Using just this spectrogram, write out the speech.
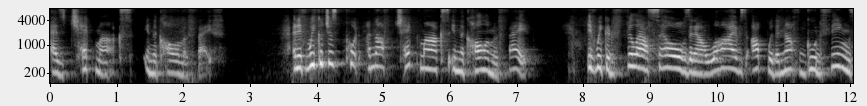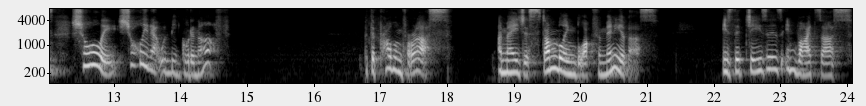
as check marks in the column of faith. And if we could just put enough check marks in the column of faith, if we could fill ourselves and our lives up with enough good things, surely, surely that would be good enough. But the problem for us, a major stumbling block for many of us, is that Jesus invites us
